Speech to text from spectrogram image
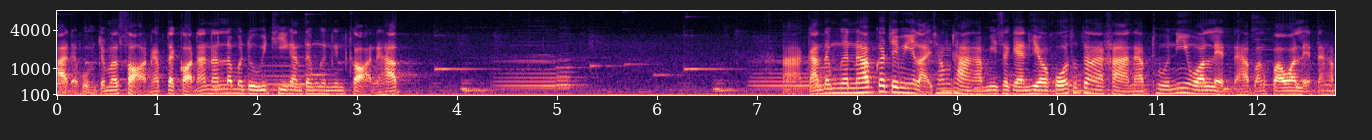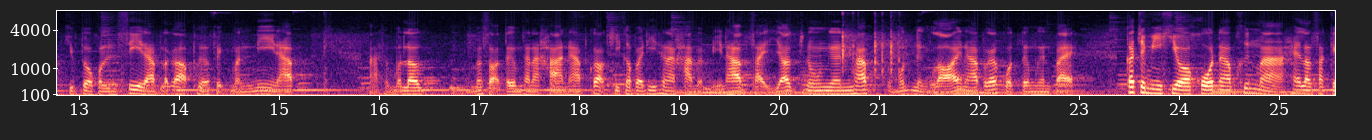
อ่าเดี๋ยวผมจะมาสอนครับ แต่ก่อนหน้านั้นเรามาดูวิธีการเติมเงินกันก่อนนะครับการเติมเงินนะครับก็จะมีหลายช่องทางครับ มีสแกน QR Code ทุกธนาคารนะครับ t o n y Wallet นะครับบังปา Wallet นะครับ Cryptocurrency นะครับ แล้วก็ Perfect Money นะครับ สมมติเรามาสอดเติมธนาคารนะครับ ก็คลิกเข้าไปที่ธนาคารแบบนี้นะครับ ใส่ยอดจำนวนเงินครับ สมมติ 100 นะครับ แล้วก็กดเติมเงินไป ก็จะมี QR code นะครับขึ้นมาให้เราสแก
